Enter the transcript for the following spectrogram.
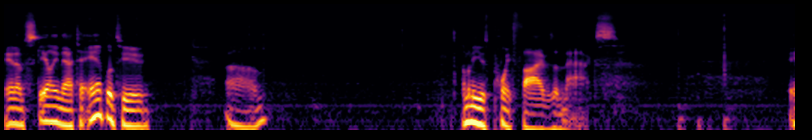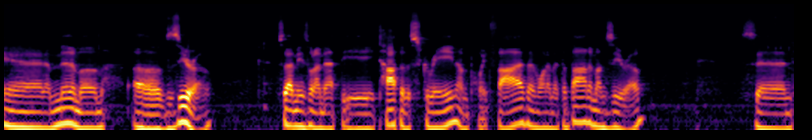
And I'm scaling that to amplitude. Um, I'm going to use 0.5 as a max. And a minimum of 0. So that means when I'm at the top of the screen, I'm 0.5, and when I'm at the bottom, I'm 0. Send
